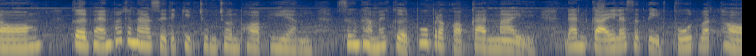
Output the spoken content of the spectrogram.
2. เกิดแผนพัฒนาเศรษฐกิจชุมชนพอเพียง ซึ่งทำให้เกิดผู้ประกอบการใหม่ ด้านไกด์และสตรีทฟู้ดวัดทอ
